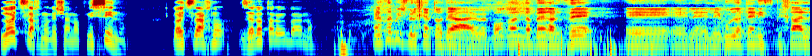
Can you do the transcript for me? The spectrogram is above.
לא הצלחנו לשנות, ניסינו, לא הצלחנו, זה לא תלוי בנו. איך זה בשבילכם, אתה יודע, בואו כבר נדבר על זה, אה, אה, ל- לאיגוד הטניס בכלל,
